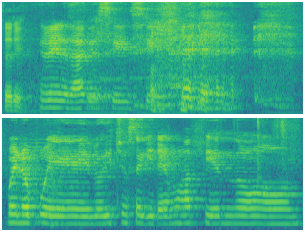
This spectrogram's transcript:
Tere. es verdad que sí, sí. bueno, pues lo dicho, seguiremos haciendo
